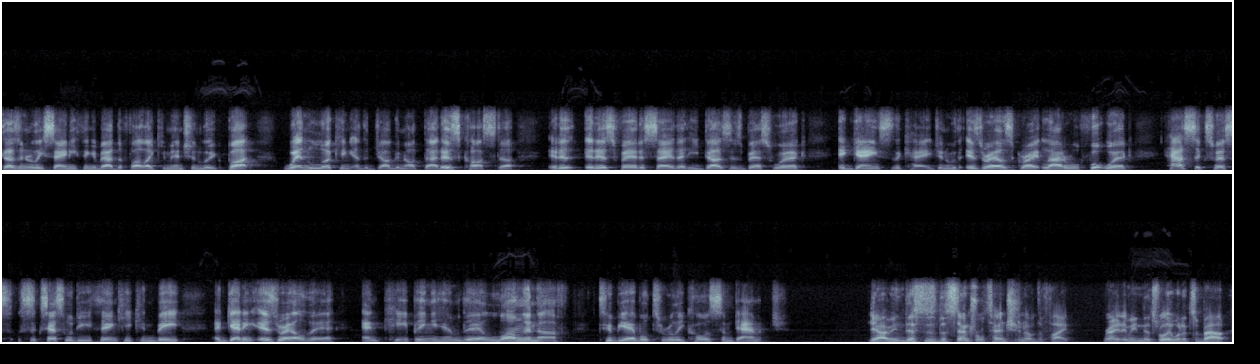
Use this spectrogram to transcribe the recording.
doesn't really say anything about the fight, like you mentioned, Luke. But when looking at the juggernaut that is Costa, it is it is fair to say that he does his best work against the cage. And with Israel's great lateral footwork, how success, successful do you think he can be at getting Israel there and keeping him there long enough to be able to really cause some damage? Yeah, I mean, this is the central tension of the fight. right? I mean, that's really what it's about.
